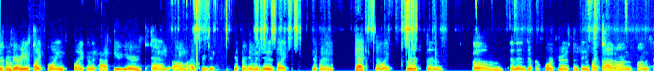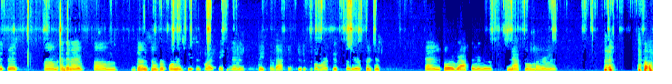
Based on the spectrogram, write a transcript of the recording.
they're from various like points, like in the past few years, and um, I've created different images, like different texts or like scripts and um, and then different portraits and things like that on on the citrus. Um, and then I've um, done some performance pieces where I've taken them and placed them back into the supermarkets so they were purchased and photographed them in the natural environment. so,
